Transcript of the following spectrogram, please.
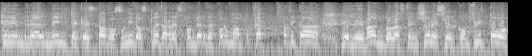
¿Creen realmente que Estados Unidos pueda responder de forma catastrófica elevando las tensiones y el conflicto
